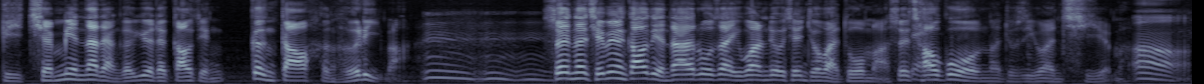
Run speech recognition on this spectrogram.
比前面那两个月的高点更高，很合理嘛。嗯嗯嗯。所以呢，前面的高点大概落在一万六千九百多嘛，所以超过那就是一万七了嘛。嗯。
